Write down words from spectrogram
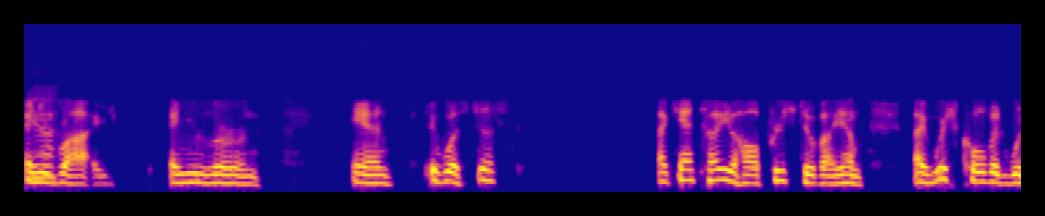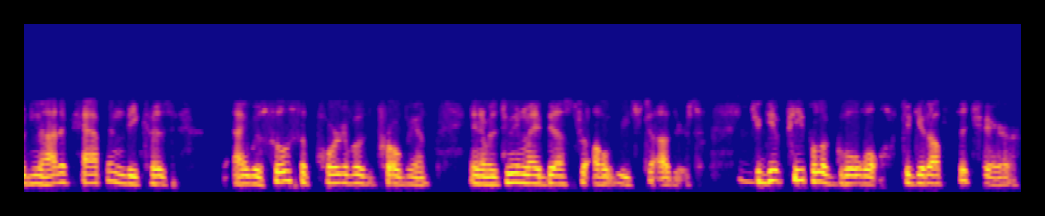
and yeah. you ride and you learn. And it was just, I can't tell you how appreciative I am. I wish COVID would not have happened because I was so supportive of the program and I was doing my best to outreach to others, mm-hmm. to give people a goal to get off the chair,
